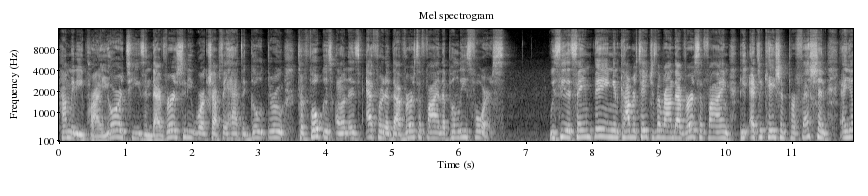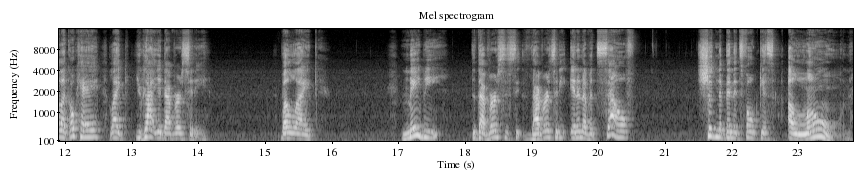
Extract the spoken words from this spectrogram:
how many priorities and diversity workshops they had to go through to focus on this effort of diversifying the police force. We see the same thing in conversations around diversifying the education profession. And you're like, okay, like you got your diversity. But like maybe the diversity diversity in and of itself shouldn't have been its focus alone.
